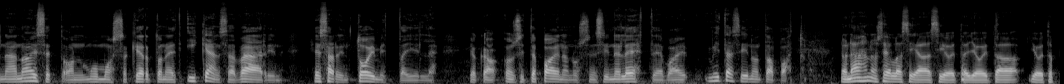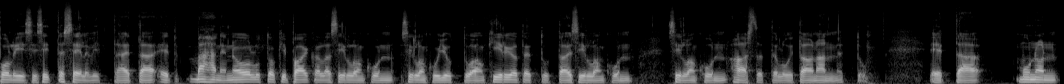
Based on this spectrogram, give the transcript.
nämä naiset on muun muassa kertoneet ikänsä väärin Hesarin toimittajille, joka on sitten painanut sen sinne lehteen, vai mitä siinä on tapahtunut? No nämähän on sellaisia asioita, joita, joita poliisi sitten selvittää. Että, et mähän en ole ollut toki paikalla silloin kun, silloin, kun juttua on kirjoitettu tai silloin, kun, silloin, kun haastatteluita on annettu. Että mun on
